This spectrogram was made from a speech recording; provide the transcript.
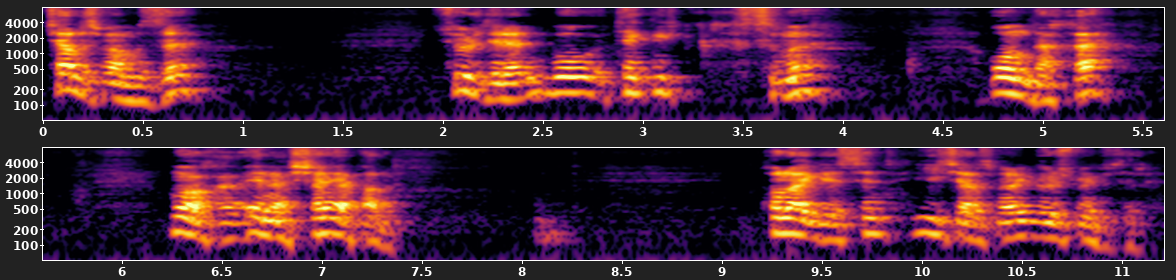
Çalışmamızı sürdürelim. Bu teknik kısmı 10 dakika muhakkak en aşağı yapalım. Kolay gelsin. İyi çalışmalar. Görüşmek üzere.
